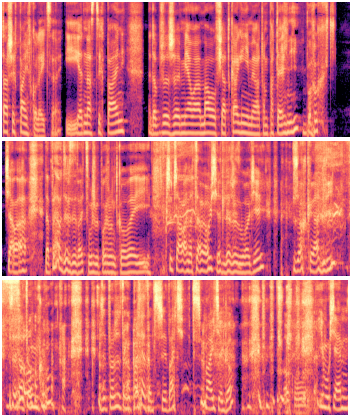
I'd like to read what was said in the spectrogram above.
starszych pań w kolejce. I jedna z tych pań, dobrze, że miała mało w siatkach i nie miała tam patelni, bo chciała naprawdę wzywać służby porządkowe i krzyczała na całe osiedle, że złodziej, że okradli, że ratunku, że proszę tego pana zatrzymać, trzymajcie go. O kurde. I musiałem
